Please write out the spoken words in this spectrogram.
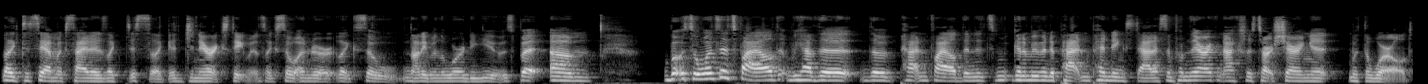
like to say I'm excited is like just like a generic statement. It's like so under like so not even the word to use. But um, but so once it's filed, we have the the patent filed, then it's going to move into patent pending status, and from there I can actually start sharing it with the world.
